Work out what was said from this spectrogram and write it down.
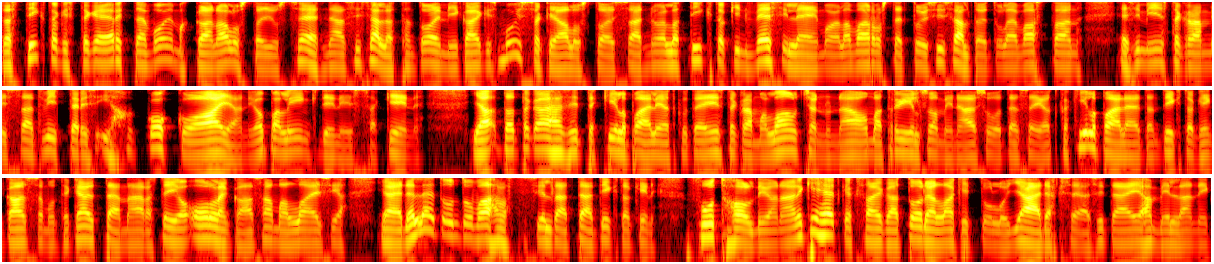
tässä TikTokissa tekee erittäin voimakkaan alusta just se, että nämä sisällöthän toimii kaikissa muissakin alustoissa, että noilla TikTokin vesileimoilla varustettuja sisältöjä tulee vastaan esim. Instagramissa ja Twitterissä ihan koko ajan, jopa LinkedInissäkin. Ja totta kai sitten kilpailijat, kuten Instagram on launchannut nämä omat Reels-ominaisuutensa, jotka kilpailevat tämän TikTokin kanssa, mutta käyttäjämäärät ei ole ollenkaan samanlaisia. Ja edelleen tuntuu vahvasti siltä, että tämä TikTokin footholdi on ainakin hetkeksi aikaa todellakin tullut jäädäkseen, ja sitä ei ihan millään niin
